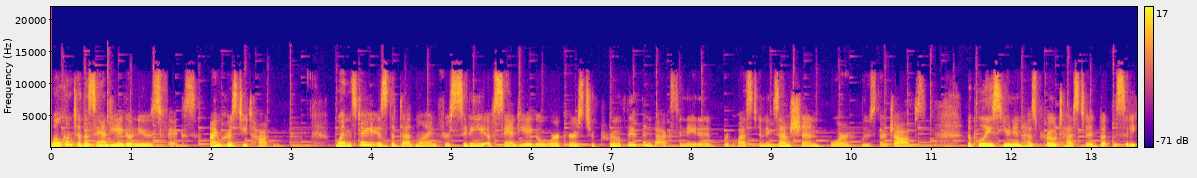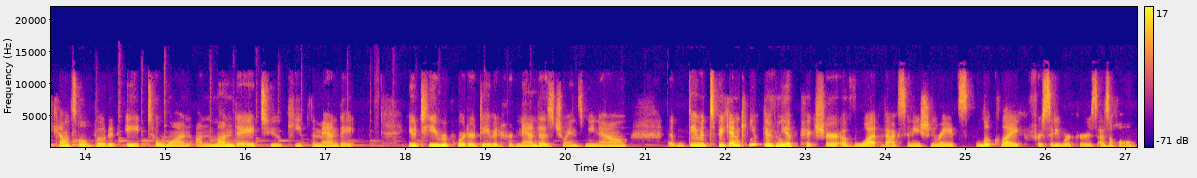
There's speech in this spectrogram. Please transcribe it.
Welcome to the San Diego News Fix. I'm Kristy Totten. Wednesday is the deadline for City of San Diego workers to prove they've been vaccinated, request an exemption, or lose their jobs. The police union has protested, but the City Council voted 8 to 1 on Monday to keep the mandate. UT reporter David Hernandez joins me now. Uh, David, to begin, can you give me a picture of what vaccination rates look like for city workers as a whole?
